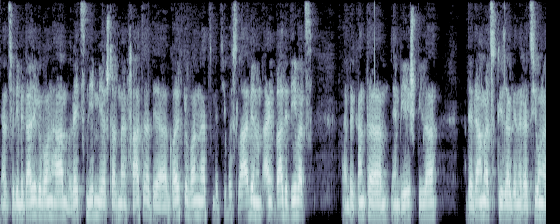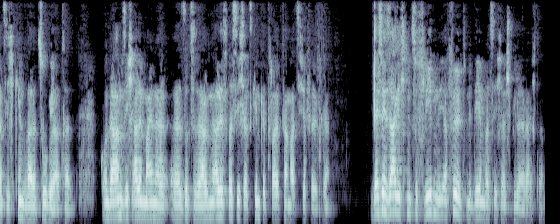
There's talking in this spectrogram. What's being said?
als wir die Medaille gewonnen haben, rechts neben mir stand mein Vater, der Gold gewonnen hat mit Jugoslawien und ein, Vlade Divac, ein bekannter NBA-Spieler, der damals zu dieser Generation, als ich Kind war, dazugehört hat. Und da haben sich alle meine, äh, sozusagen, alles, was ich als Kind geträumt habe, hat sich erfüllt. Ja. Deswegen sage ich, ich bin zufrieden, erfüllt mit dem, was ich als Spieler erreicht habe.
